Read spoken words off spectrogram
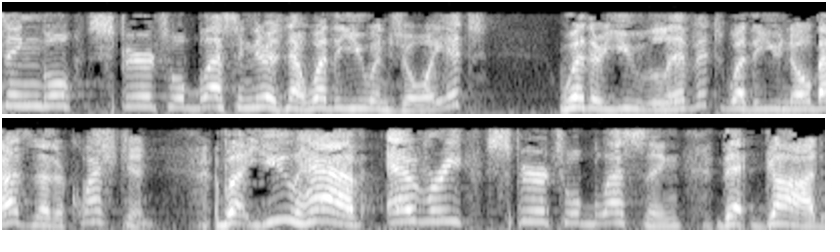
single spiritual blessing there is. Now, whether you enjoy it, whether you live it, whether you know about it, is another question. But you have every spiritual blessing that God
